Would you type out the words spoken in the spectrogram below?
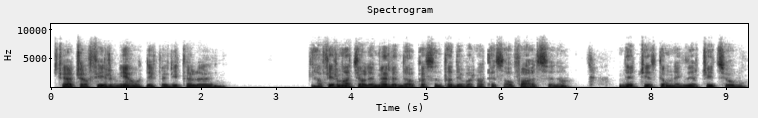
ceea ce afirm eu, diferitele afirmații ale mele, dacă sunt adevărate sau false, da? Deci este un exercițiu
